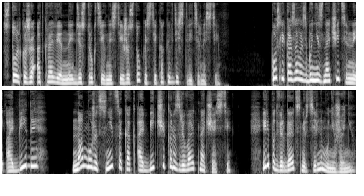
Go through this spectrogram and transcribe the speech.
столько же откровенной деструктивности и жестокости, как и в действительности. После, казалось бы, незначительной обиды нам может сниться, как обидчика разрывают на части или подвергают смертельному унижению.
